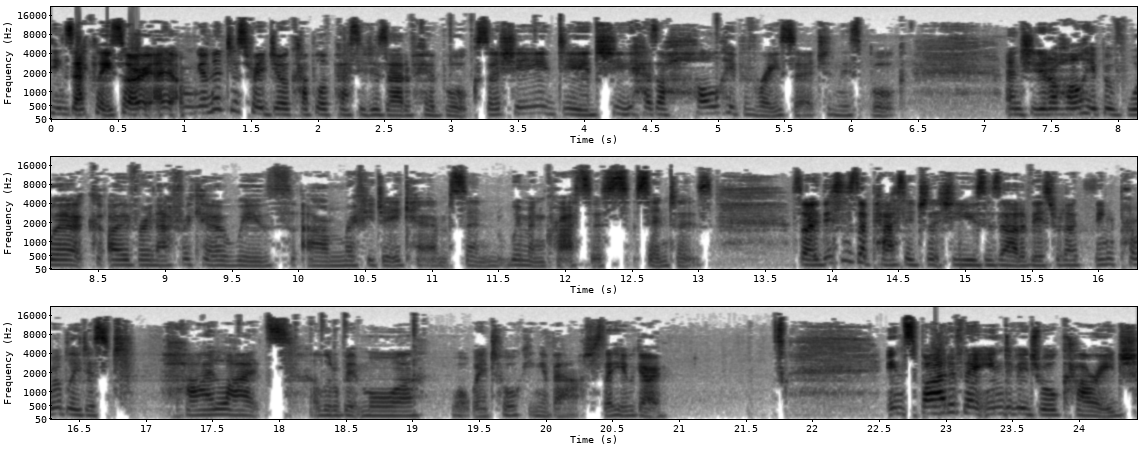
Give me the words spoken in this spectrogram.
exactly. So I- I'm going to just read you a couple of passages out of her book. So she did, she has a whole heap of research in this book. And she did a whole heap of work over in Africa with um, refugee camps and women crisis centres. So this is a passage that she uses out of this, which I think probably just highlights a little bit more what we're talking about. So here we go. In spite of their individual courage,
